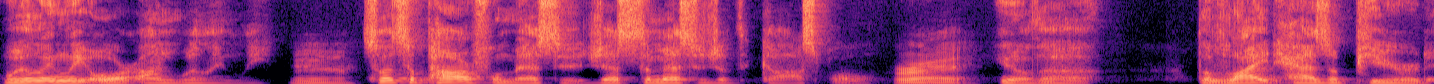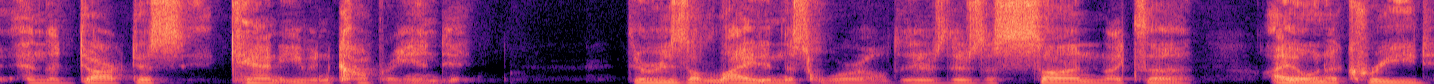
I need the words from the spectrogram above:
willingly or unwillingly. yeah. So it's a powerful message. That's the message of the gospel Right. you know the the light has appeared and the darkness can't even comprehend it there is a light in this world there's there's a sun like the iona creed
